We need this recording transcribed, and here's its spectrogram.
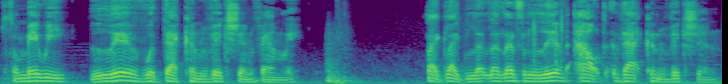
So may we live with that conviction, family. Like, like, let, let, let's live out that conviction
